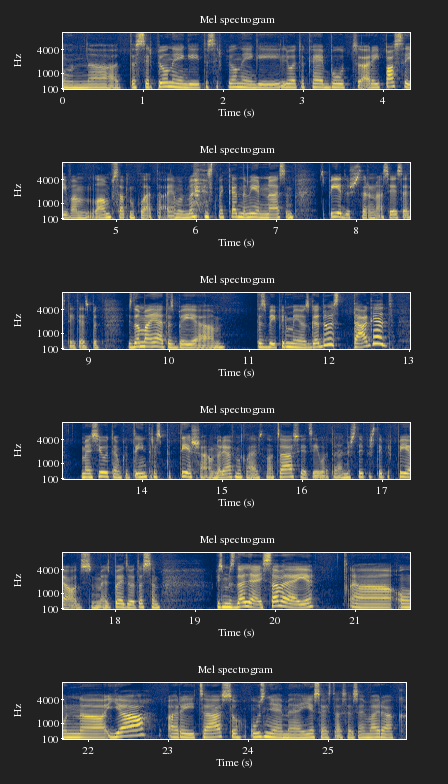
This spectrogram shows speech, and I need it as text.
un, uh, tas, ir pilnīgi, tas ir pilnīgi ļoti ok būt arī pasīvam lampas apmeklētājam. Mēs nekad nevienu neesam spieduši sarunās iesaistīties. Bet es domāju, jā, tas bija, tas bija pirmajos gados. Tagad mēs jūtam, ka interese patiešām arī apmeklējums no cēlus iedzīvotājiem ir stipri, stipri pieaudzis. Mēs beidzot esam vismaz daļēji savējie. Uh, un, jā, arī cēsu uzņēmēji iesaistās aizvien vairāk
